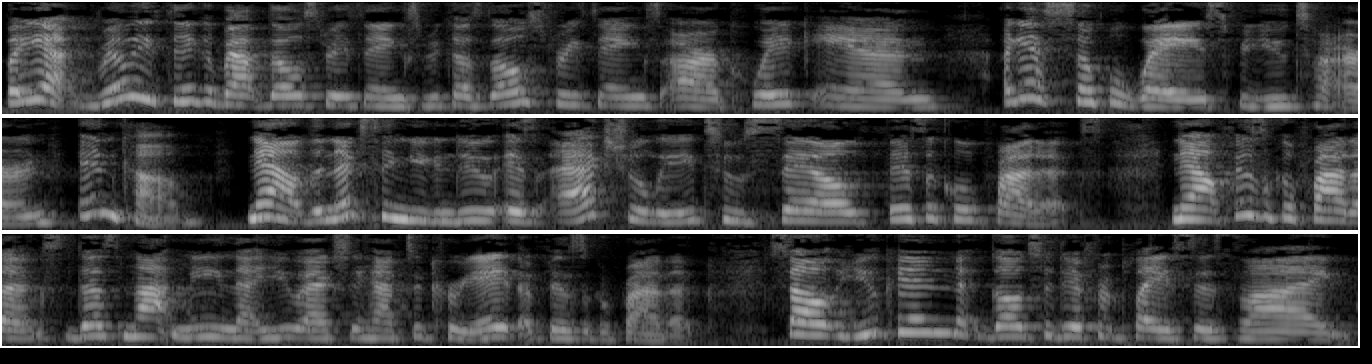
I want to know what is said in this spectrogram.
But yeah, really think about those three things because those three things are quick and I guess simple ways for you to earn income. Now, the next thing you can do is actually to sell physical products. Now, physical products does not mean that you actually have to create a physical product. So you can go to different places like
